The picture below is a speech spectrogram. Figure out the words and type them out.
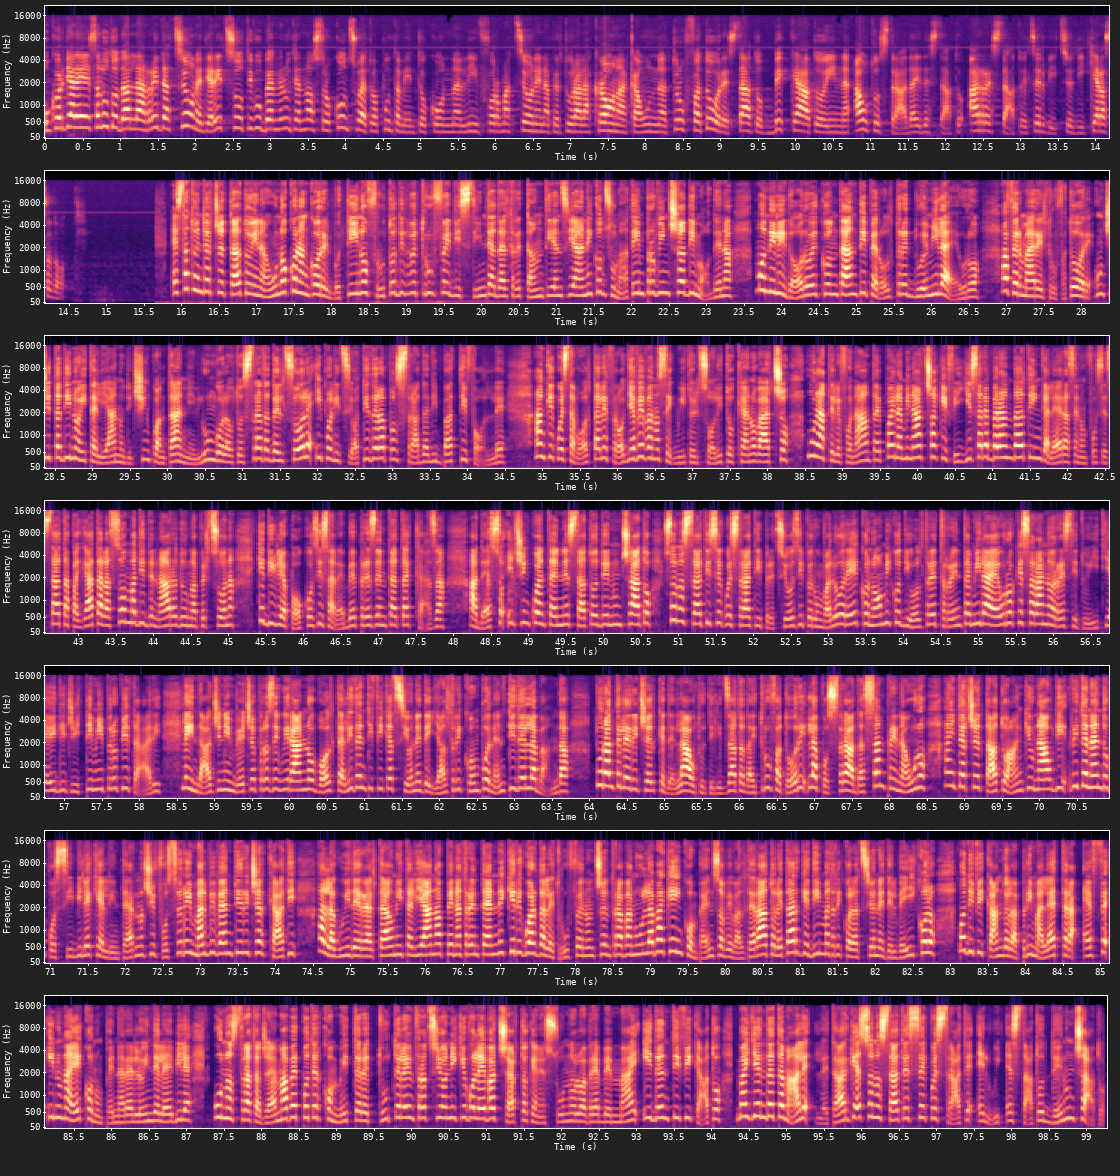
Un cordiale saluto dalla redazione di Arezzo TV, benvenuti al nostro consueto appuntamento con l'informazione in apertura alla cronaca. Un truffatore è stato beccato in autostrada ed è stato arrestato il servizio di Chiara Sadotti. È stato intercettato in A1 con ancora il bottino, frutto di due truffe distinte ad altrettanti anziani consumate in provincia di Modena, monili d'oro e contanti per oltre 2.000 euro. A fermare il truffatore, un cittadino italiano di 50 anni lungo l'autostrada del Sole, i poliziotti della postrada di Battifolle. Anche questa volta le frodi avevano seguito il solito canovaccio, una telefonata e poi la minaccia che i figli sarebbero andati in galera se non fosse stata pagata la somma di denaro ad una persona che di lì a poco si sarebbe presentata a casa. Adesso il cinquantenne è stato denunciato. Sono stati sequestrati preziosi per un valore economico di oltre 30.000 euro che saranno restituiti ai legittimi proprietari. Le indagini invece proseguiranno volte all'identificazione degli altri componenti della banda. Durante le ricerche dell'auto utilizzata dai truffatori, la Postrada, sempre in A1, ha intercettato anche un Audi, ritenendo possibile che all'interno ci fossero i malviventi ricercati. Alla guida in realtà un italiano appena trentenne che riguarda le truffe non c'entrava nulla ma che in compenso aveva alterato le targhe di immatricolazione del veicolo modificando la prima lettera F in una E con un pennarello indelebile, uno stratagemma per poter commettere tutte le infrazioni che voleva, certo che nessuno lo avrebbe mai identificato, ma gli è andata male, le targhe sono state sequestrate e lui è stato denunciato.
